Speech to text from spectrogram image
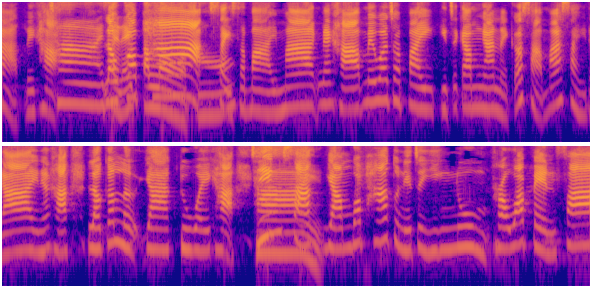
กาสเลยค่ะ ใช่แล้วใส่ได้ก็ตลอผ้าดเนอะใส่สบายมากนะคะ ไม่ว่าจะไปกิจกรรมงานไหนก็สามารถใส่ได้นะคะ แล้วก็เลอะยากด้วยค่ะใช่ยิ่งซักย้ำว่าผ้าตัวนี้จะยิ่งนุ่ม เพราะว่าเป็นฝ้า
